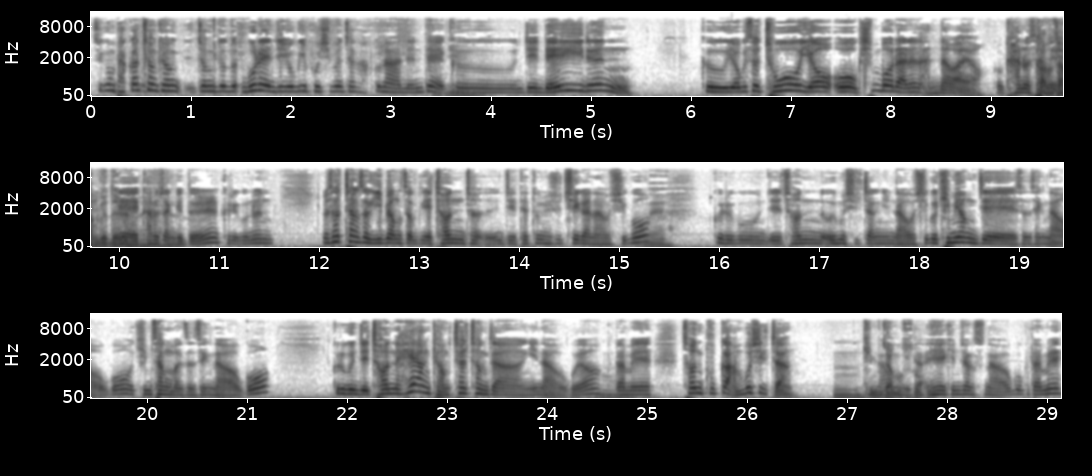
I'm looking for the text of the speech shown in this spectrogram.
지금 박관청 경, 정도도, 모레 이제 여기 보시면 제가 갖고 나왔는데, 예. 그, 이제 내일은 그 여기서 조여옥 신보라는 안 나와요. 그 간호사들. 간호장교들. 네, 간호장교들. 그리고는 서창석, 이병석 이제 전, 전 이제 대통령 수치가 나오시고 네. 그리고 이제 전 의무실장님 나오시고 김영재 선생 나오고 김상만 선생 나오고 그리고 이제 전 해양 경찰청장이 나오고요. 그다음에 전 국가안보실장 음. 김장수. 나옵니다. 예, 김장수 나오고 그다음에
